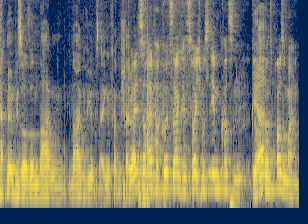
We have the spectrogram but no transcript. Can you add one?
hatte mir irgendwie so, so ein Magen, Magenvirus eingefangen. Du hättest auch einfach kurz sagen können, sorry, ich muss eben kotzen, Ja. kurz Pause machen.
